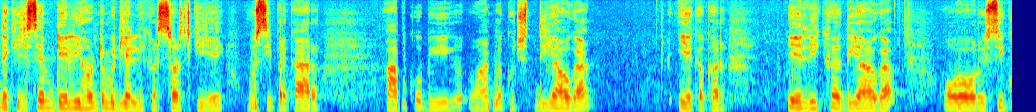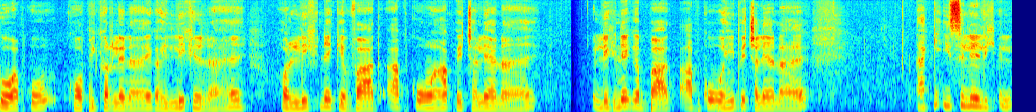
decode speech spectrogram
देखिए, जैसे हम डेली हंट मीडिया लिखकर सर्च किए, उसी प्रकार आपको भी वहाँ पे कुछ दिया होगा। ये अकर, ये लिख कर दिया होगा और इसी को आपको कॉपी कर लेना है, कहीं लिख लेना है और लिखने के बाद आपको वहाँ पे चले आना है। लिखने के बाद आपको वहीं पे चले आना है ताकि इसलिए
